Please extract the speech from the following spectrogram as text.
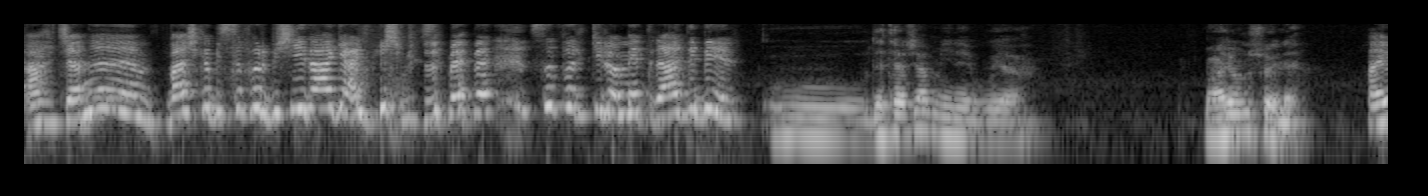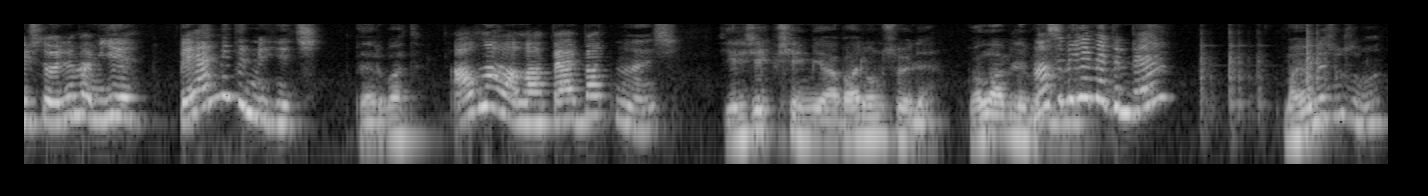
Ah canım başka bir sıfır bir şey daha gelmiş bizim eve. Sıfır kilometre hadi bil. Oo deterjan mı yine bu ya? Bari onu söyle. Hayır söylemem ye. Beğenmedin mi hiç? Berbat. Allah Allah berbatmış. Yenecek bir şey mi ya? Bari onu söyle. Vallahi bilemedim. Nasıl bilemedin be? Mayonez o zaman.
